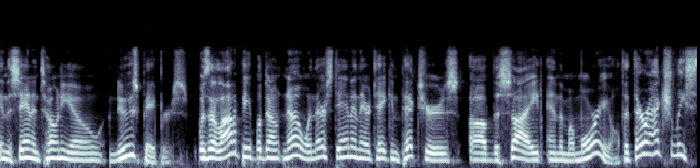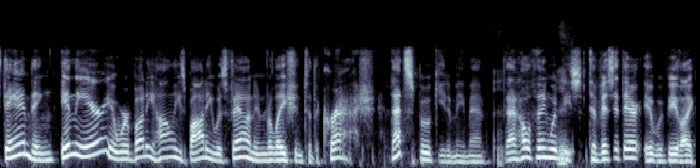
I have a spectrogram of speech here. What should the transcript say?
in the San Antonio newspapers was that a lot of people don't know when they're standing there taking pictures of the site and the memorial that they're actually standing in the area where Buddy Holly's body was found in relation to the crash. That's spooky to me, man. That whole thing would be to visit there, it would be like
